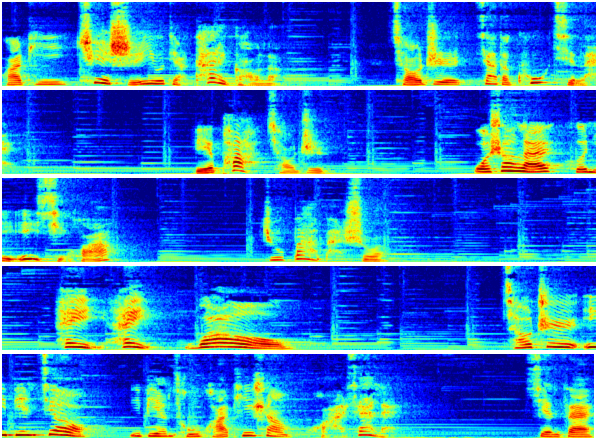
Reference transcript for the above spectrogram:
滑梯确实有点太高了，乔治吓得哭起来。别怕，乔治，我上来和你一起滑。猪爸爸说：“嘿嘿，哇哦！”乔治一边叫一边从滑梯上滑下来。现在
